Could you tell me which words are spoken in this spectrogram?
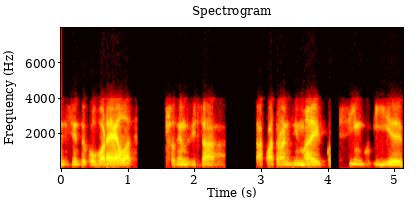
160 com o Varela, fazemos isso há, há quatro anos e meio, cinco, e uh,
